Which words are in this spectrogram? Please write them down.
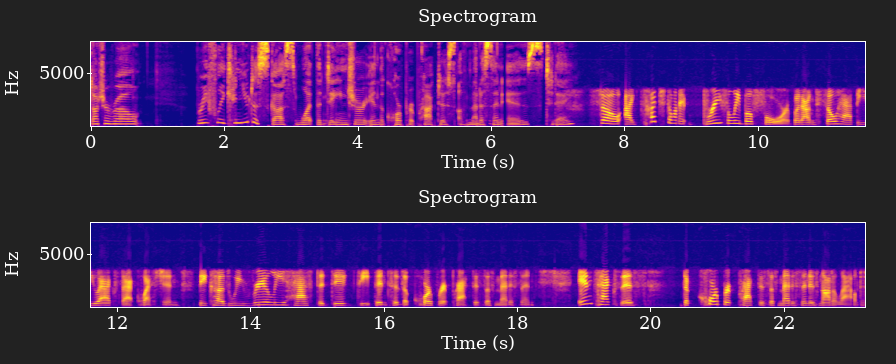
Dr. Rowe, briefly, can you discuss what the danger in the corporate practice of medicine is today? So I touched on it briefly before, but I'm so happy you asked that question because we really have to dig deep into the corporate practice of medicine. In Texas, the corporate practice of medicine is not allowed.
